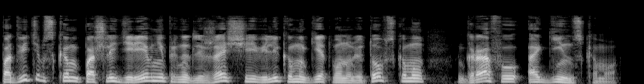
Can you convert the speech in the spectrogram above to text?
Под Витебском пошли деревни, принадлежащие великому гетману литовскому графу Агинскому.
